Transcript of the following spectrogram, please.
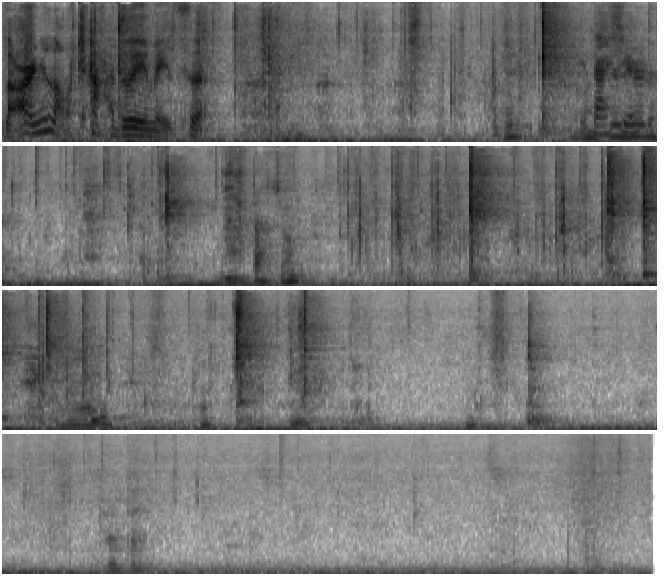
老二，你老插队，每次。给给大心儿。大熊。好的。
